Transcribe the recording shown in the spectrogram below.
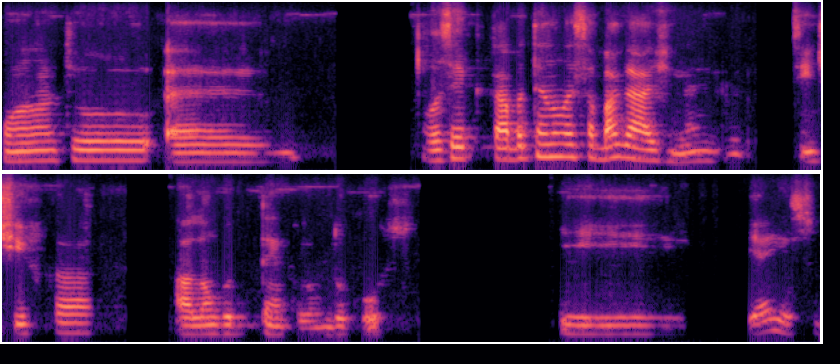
quanto é, você acaba tendo essa bagagem, né? Científica ao longo do tempo do curso. E, e é isso.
